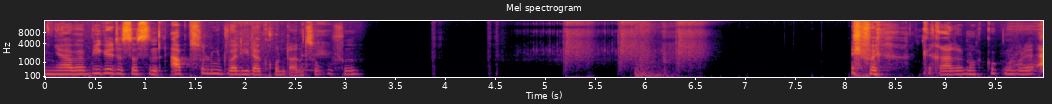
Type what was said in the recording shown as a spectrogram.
Ja, aber Beagle, das ist ein absolut valider Grund anzurufen. Ich will gerade noch gucken, wo der. Ah!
